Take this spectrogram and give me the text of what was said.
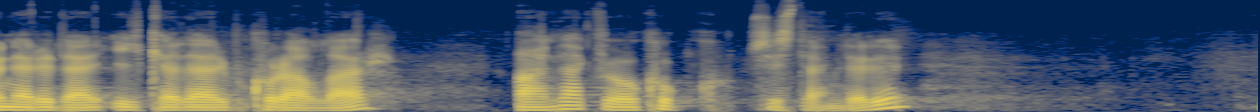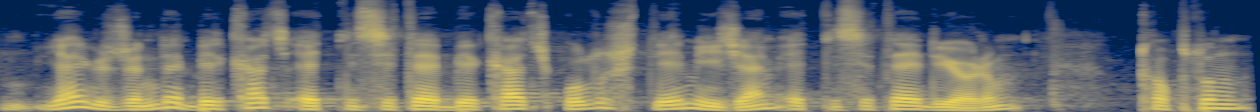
öneriler, ilkeler, kurallar, ahlak ve hukuk sistemleri yeryüzünde birkaç etnisite, birkaç ulus diyemeyeceğim, etnisite diyorum, toplum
